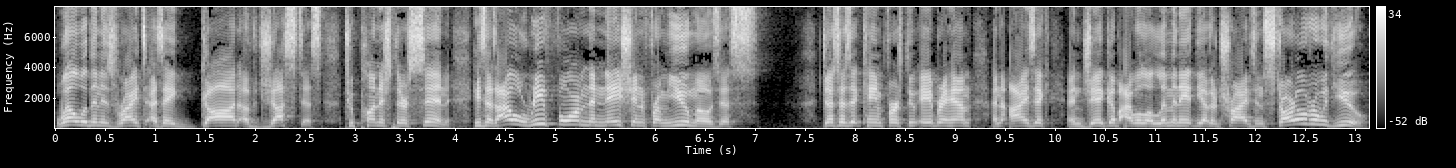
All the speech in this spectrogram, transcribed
well within his rights as a God of justice to punish their sin. He says, I will reform the nation from you, Moses. Just as it came first through Abraham and Isaac and Jacob, I will eliminate the other tribes and start over with you.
